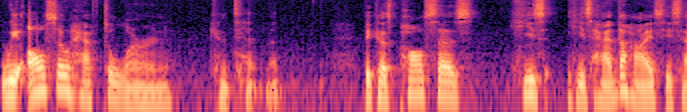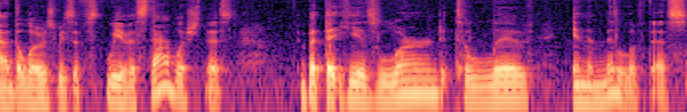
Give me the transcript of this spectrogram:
We also have to learn contentment because Paul says he's he's had the highs, he's had the lows. We've we've established this, but that he has learned to live in the middle of this.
